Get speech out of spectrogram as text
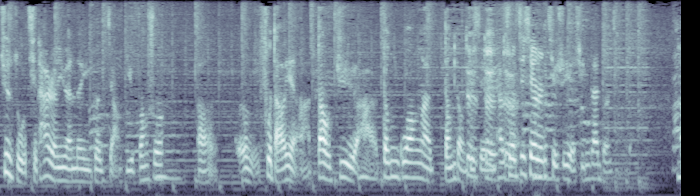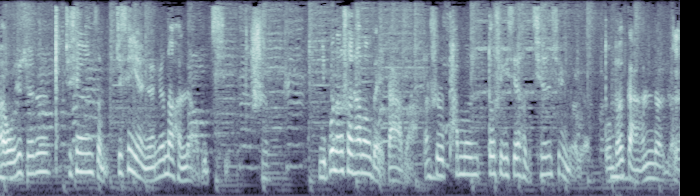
剧组其他人员的一个奖，比方说呃。呃，副导演啊，道具啊，灯光啊，等等这些人，他说这些人其实也是应该得奖的。呃，我就觉得这些人怎么，这些演员真的很了不起。是，你不能说他们伟大吧，但是他们都是一些很谦逊的人，懂得感恩的人。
